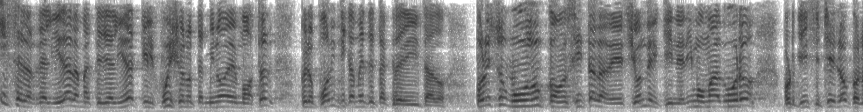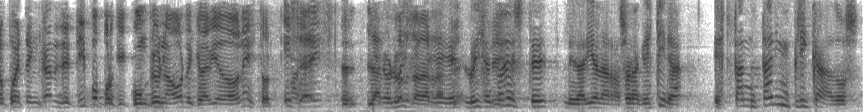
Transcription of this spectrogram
Esa es la realidad, la materialidad que el juicio no terminó de demostrar, pero políticamente está acreditado. Por eso Vudú concita la adhesión del kirchnerismo maduro, porque dice, che, loco, no puede tener de este tipo porque cumplió una orden que le había dado Néstor. Esa es la Pero Luis, eh. Luis, entonces usted le daría la razón a Cristina. Están tan implicados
